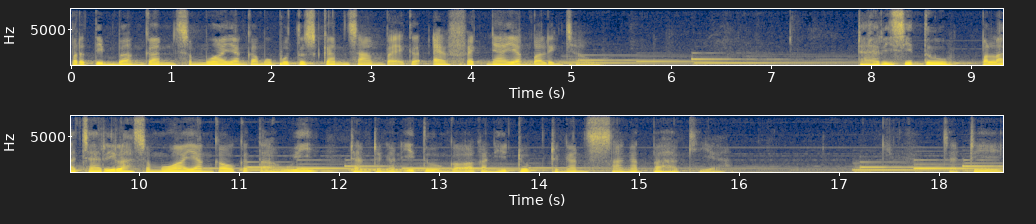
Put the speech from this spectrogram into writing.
Pertimbangkan semua yang kamu putuskan sampai ke efeknya yang paling jauh. Dari situ pelajarilah semua yang kau ketahui dan dengan itu engkau akan hidup dengan sangat bahagia. Jadi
